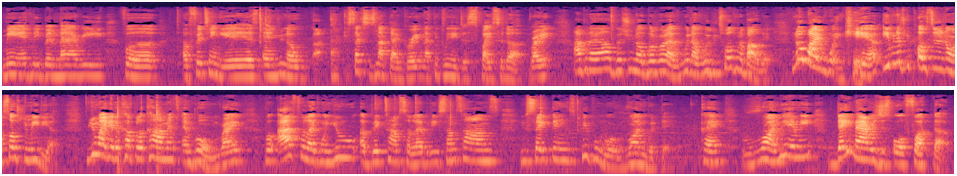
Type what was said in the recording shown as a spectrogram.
me and Anthony been married for uh, 15 years, and you know, uh, sex is not that great, and I think we need to spice it up, right? I'd be like, oh, but you know, but whatever, you know, we be talking about it. Nobody wouldn't care, even if you posted it on social media. You might get a couple of comments and boom, right? But I feel like when you a big time celebrity, sometimes you say things, people will run with it. Okay, run. You hear me? They marriage is all fucked up,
